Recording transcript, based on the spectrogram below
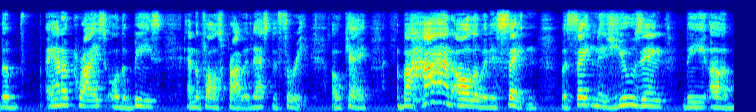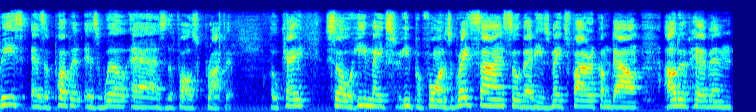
the Antichrist or the beast, and the false prophet. That's the three. Okay behind all of it is Satan, but Satan is using the uh, beast as a puppet as well as the false prophet. Okay, so he makes he performs great signs so that he makes fire come down out of heaven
